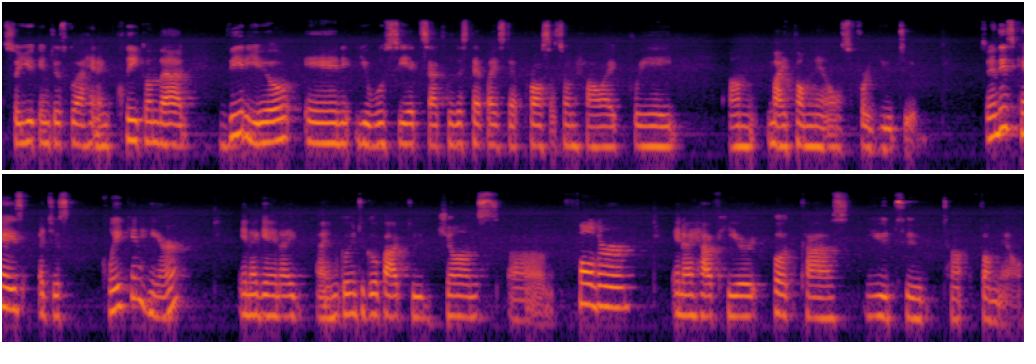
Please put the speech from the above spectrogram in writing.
So you can just go ahead and click on that video and you will see exactly the step-by-step -step process on how I create um, my thumbnails for YouTube. So in this case, I just click in here. And again, I, I'm going to go back to John's uh, folder and I have here podcast YouTube thumbnail.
